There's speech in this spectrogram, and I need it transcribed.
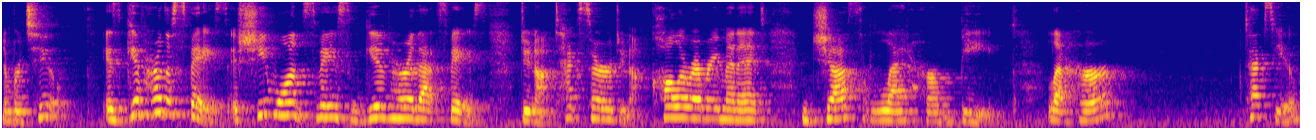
Number two, is give her the space. If she wants space, give her that space. Do not text her, do not call her every minute. Just let her be. Let her text you,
